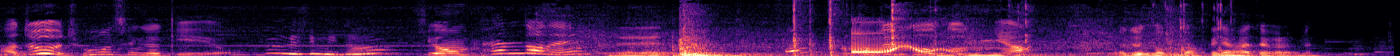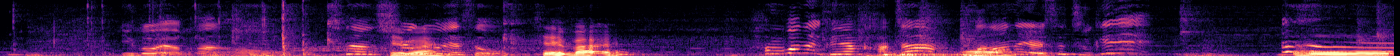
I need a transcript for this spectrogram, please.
아주 좋은 생각이에요. 알겠습니다. 귀여운 팬더네. 네. 어디 거 넣냐? 어쩔 수 없다. 그냥 하자 그러면. 이거 약간 어 친한 제발. 출구에서 제발. 한 번에 그냥 가자. 만 원에 열쇠 두 개. 오,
